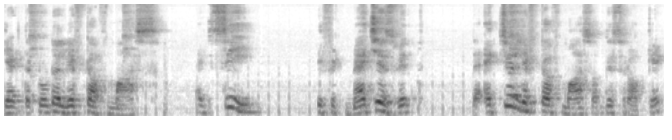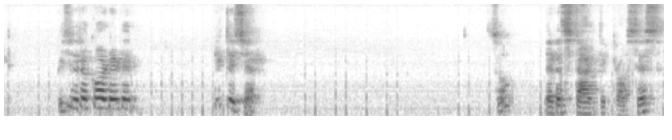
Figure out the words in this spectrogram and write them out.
get the total lift-off mass and see if it matches with the actual lift-off mass of this rocket which is recorded in literature. So let us start the process.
